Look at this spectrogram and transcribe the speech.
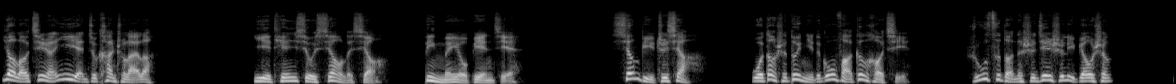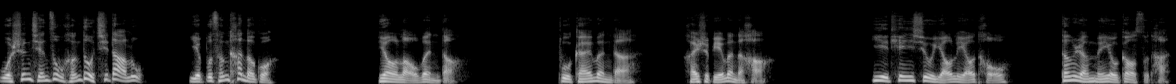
药老竟然一眼就看出来了。”叶天秀笑了笑，并没有辩解。相比之下，我倒是对你的功法更好奇，如此短的时间实力飙升。我生前纵横斗气大陆，也不曾看到过。药老问道：“不该问的，还是别问的好。”叶天秀摇了摇头，当然没有告诉他。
